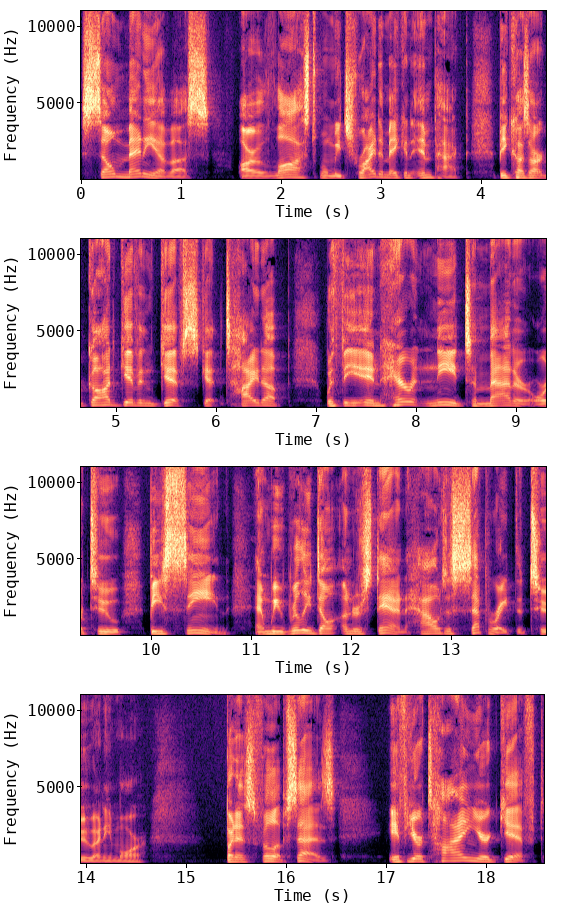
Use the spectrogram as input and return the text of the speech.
So many of us are lost when we try to make an impact because our God given gifts get tied up with the inherent need to matter or to be seen. And we really don't understand how to separate the two anymore. But as Philip says, if you're tying your gift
